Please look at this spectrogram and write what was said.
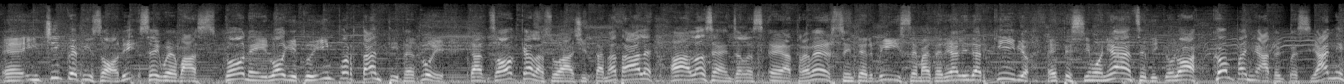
eh, in 5 episodi segue Vasco nei luoghi più importanti per lui, da Zocca, la sua città natale, a Los Angeles e attraverso interviste, materiali d'archivio e testimonianze di chi lo ha accompagnato in questi anni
